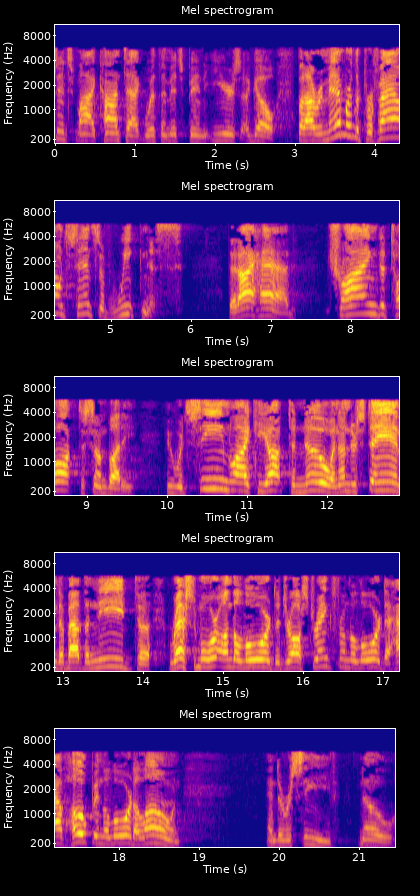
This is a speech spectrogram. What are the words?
since my contact with him. It's been years ago. But I remember the profound sense of weakness that I had trying to talk to somebody who would seem like he ought to know and understand about the need to rest more on the Lord, to draw strength from the Lord, to have hope in the Lord alone, and to receive no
